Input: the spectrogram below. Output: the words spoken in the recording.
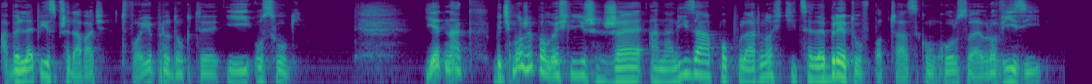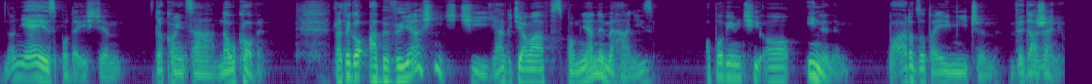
aby lepiej sprzedawać Twoje produkty i usługi. Jednak być może pomyślisz, że analiza popularności celebrytów podczas konkursu Eurowizji no nie jest podejściem do końca naukowym. Dlatego, aby wyjaśnić Ci, jak działa wspomniany mechanizm, opowiem Ci o innym, bardzo tajemniczym wydarzeniu.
